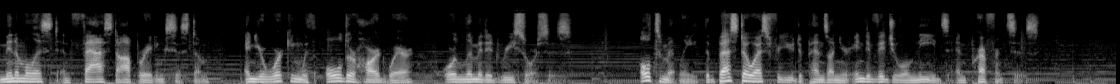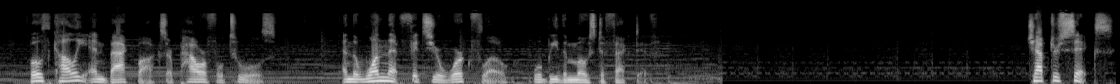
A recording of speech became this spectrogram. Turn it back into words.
minimalist, and fast operating system, and you're working with older hardware or limited resources. Ultimately, the best OS for you depends on your individual needs and preferences. Both Kali and Backbox are powerful tools, and the one that fits your workflow will be the most effective. Chapter 6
